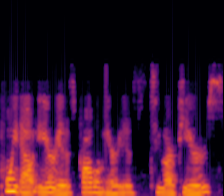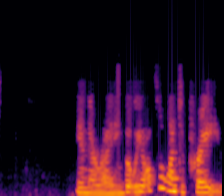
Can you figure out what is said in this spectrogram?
point out areas, problem areas to our peers in their writing, but we also want to praise.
